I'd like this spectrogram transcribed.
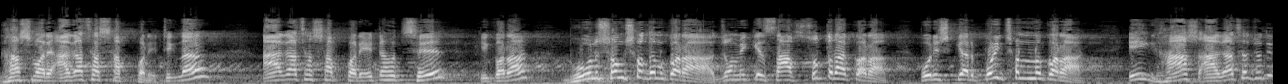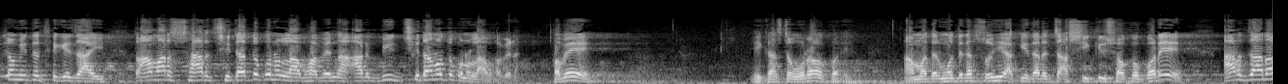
ঘাস মারে, আগাছা সাপ করে, ঠিক না? আগাছা সাপ করে, এটা হচ্ছে কি করা? ভুল সংশোধন করা, জমিকে সাফ সুতরা করা, পরিষ্কার পরিচ্ছন্ন করা। এই ঘাস আগাছা যদি জমিতে থেকে যায়, তো আমার সার ছিটা তো কোনো লাভ হবে না, আর বীজ ছিটানো তো কোনো লাভ হবে না। হবে? এই কাজটা ওরাও করে। আমাদের মধ্যেকার সহি চাষি কৃষকও করে, আর যারা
